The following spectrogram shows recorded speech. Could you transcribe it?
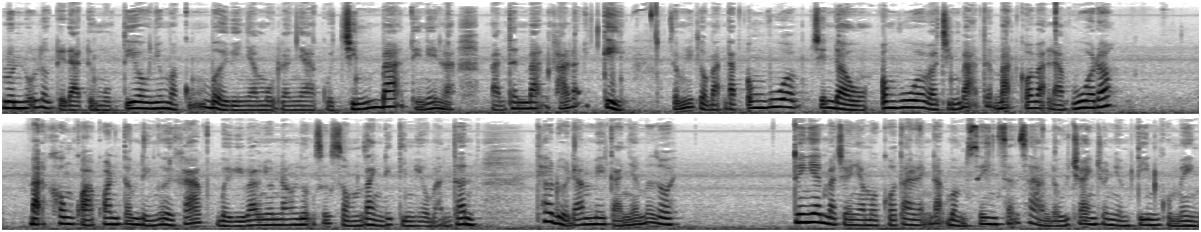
luôn nỗ lực để đạt được mục tiêu. Nhưng mà cũng bởi vì nhà một là nhà của chính bạn thế nên là bản thân bạn khá là ích kỷ giống như kiểu bạn đặt ông vua trên đầu, ông vua và chính bạn thì bạn coi bạn là vua đó. Bạn không quá quan tâm đến người khác bởi vì bao nhiêu năng lượng sức sống dành để tìm hiểu bản thân, theo đuổi đam mê cá nhân mất rồi. Tuy nhiên mặt trời nhà một có tài lãnh đạo bẩm sinh sẵn sàng đấu tranh cho niềm tin của mình.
